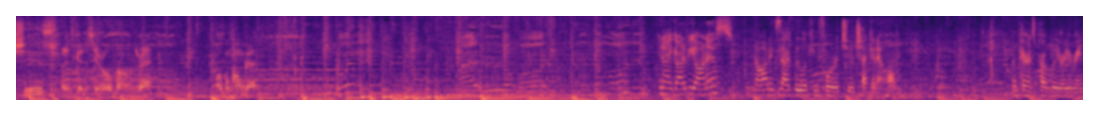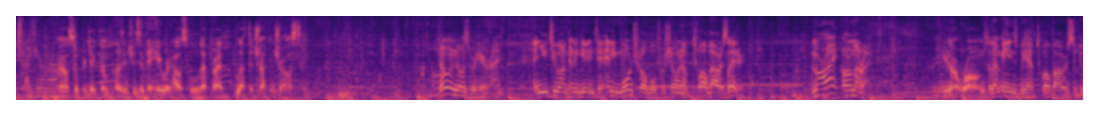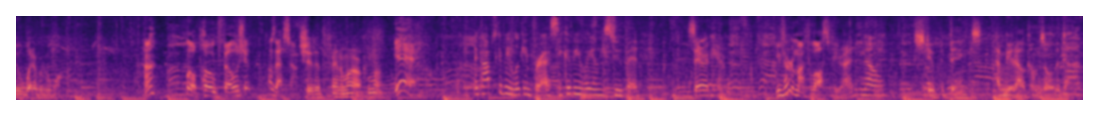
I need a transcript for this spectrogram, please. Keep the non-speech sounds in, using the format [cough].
she is. But it's good to see her old bones, right? Welcome home, guys. You know, I gotta be honest, not exactly looking forward to a check-in at home. My parents probably already arranged my funeral. I also predict unpleasantries at the Heyward household after I left the truck in Charleston. No one knows we're here, right? And you two aren't gonna get into any more trouble for showing up 12 hours later. Am I right or am I right? You're not wrong. So that means we have 12 hours to do whatever we want. Huh? A little Pogue fellowship? How's that sound? Shit at the fan tomorrow. Come on. Yeah! The cops could be looking for us. It could be really stupid. Sarah Cameron, you've heard of my philosophy, right? No. Stupid things have good outcomes all the time.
